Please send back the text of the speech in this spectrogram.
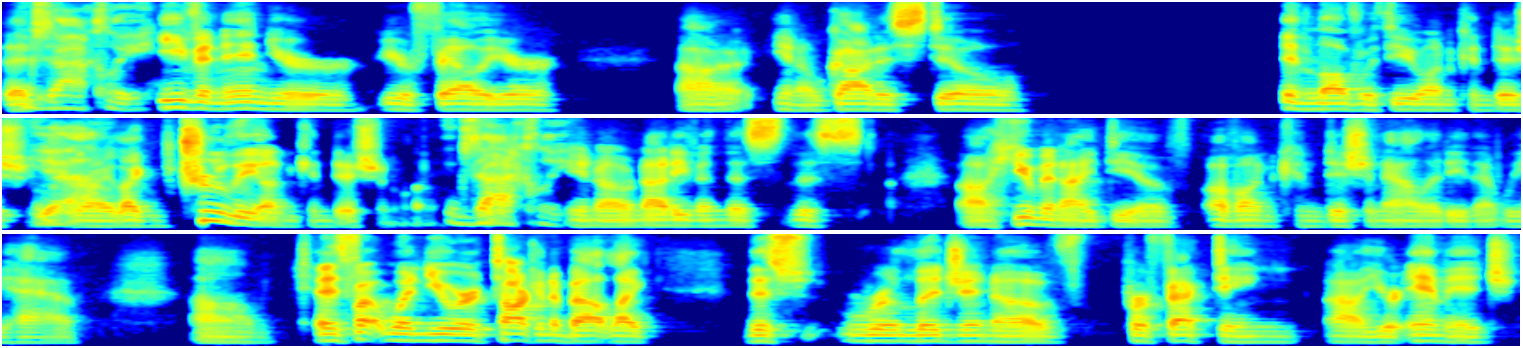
that exactly. even in your your failure, uh, you know, God is still in love with you unconditionally, Yeah. right? Like truly unconditionally. Exactly. You know, not even this this uh, human idea of of unconditionality that we have. Um, and it's fun when you were talking about like this religion of perfecting uh, your image.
